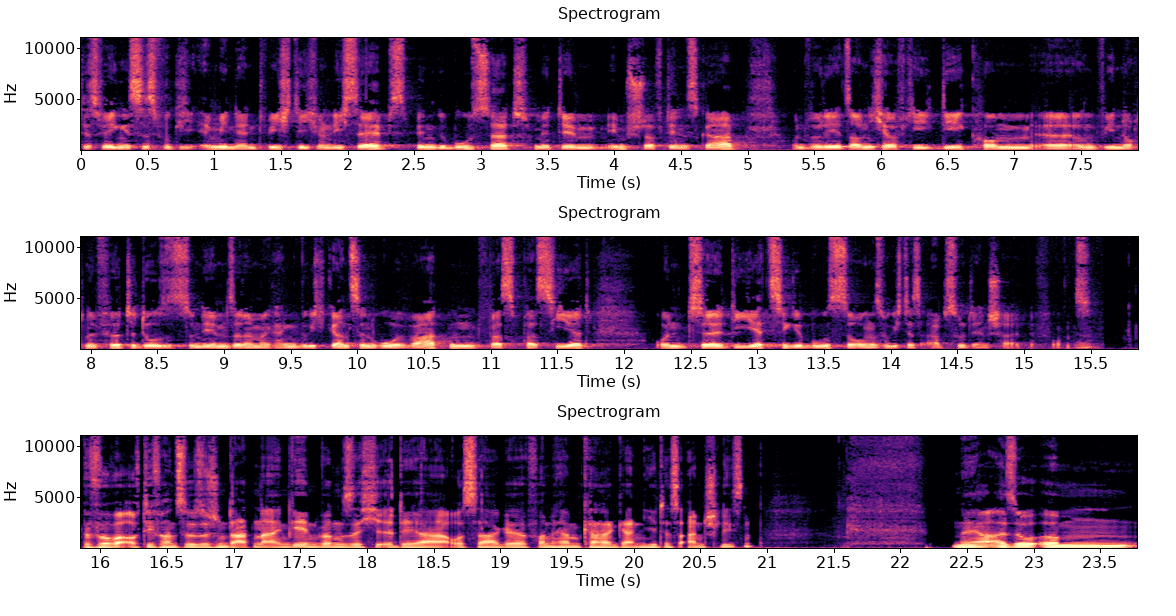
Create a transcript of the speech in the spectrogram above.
Deswegen ist es wirklich eminent wichtig. Und ich selbst bin geboostert mit dem Impfstoff, den es gab und würde jetzt auch nicht auf die Idee kommen, äh, irgendwie noch eine vierte Dosis zu nehmen, sondern man kann wirklich ganz in Ruhe warten, was passiert. Und äh, die jetzige Boosterung ist wirklich das absolut Entscheidende für uns. Bevor wir auf die französischen Daten eingehen, würden Sie sich der Aussage von Herrn Karaganides anschließen? Naja, also ähm,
